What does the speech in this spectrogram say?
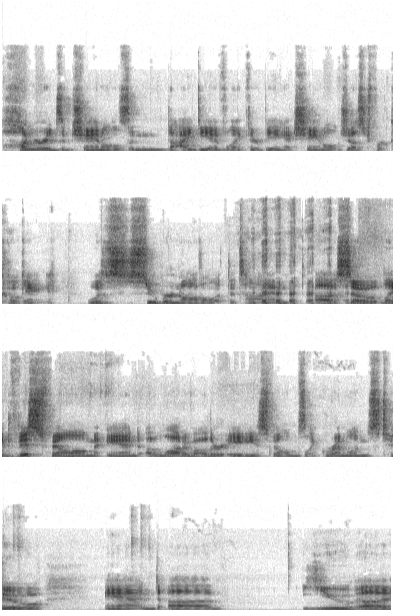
hundreds of channels, and the idea of like there being a channel just for cooking was super novel at the time. uh, so, like this film and a lot of other 80s films, like Gremlins 2 and uh, U uh,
